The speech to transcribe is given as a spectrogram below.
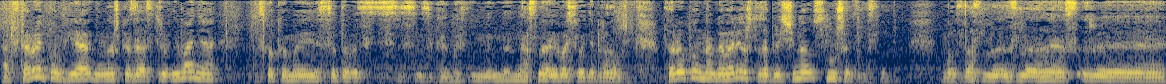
А второй пункт я немножко заострю внимание, поскольку мы с этого, как бы, на основе его сегодня продолжим. Второй пункт нам говорил, что запрещено слушать злословие. Вот, зло, зло, зло,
